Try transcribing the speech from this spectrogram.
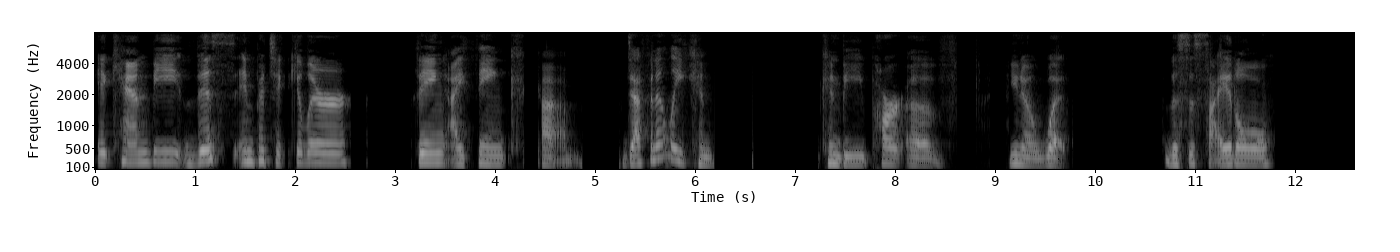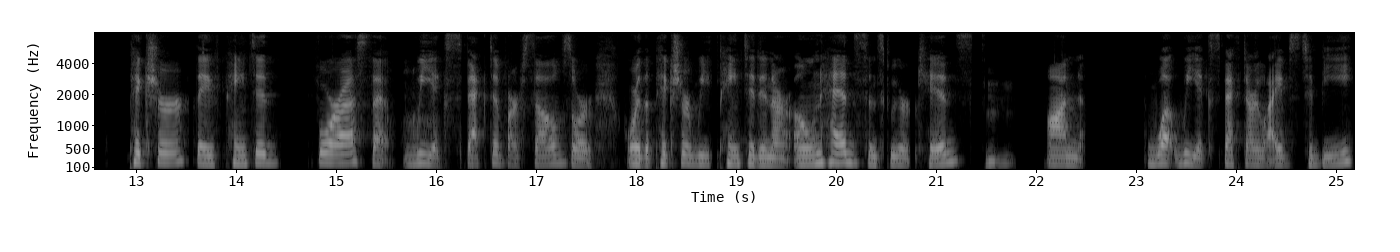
It can be. This in particular thing, I think, um, definitely can can be part of, you know, what the societal picture they've painted for us that we expect of ourselves or or the picture we've painted in our own heads since we were kids Mhm. on what we expect our lives to be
